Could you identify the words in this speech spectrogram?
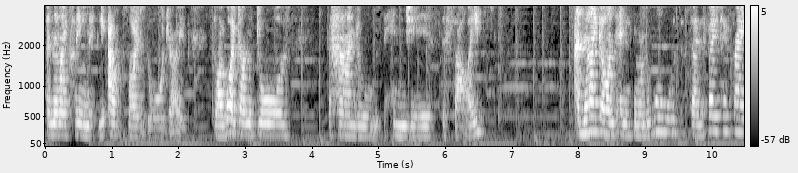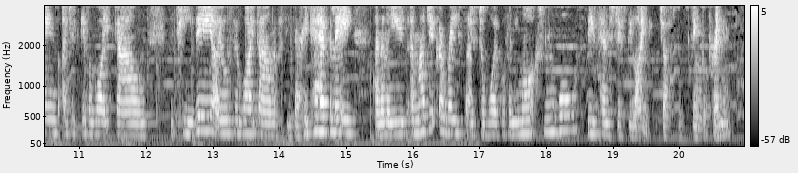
And then I clean the outside of the wardrobe. So I wipe down the doors, the handles, the hinges, the sides. And then I go on to anything on the walls, so the photo frames, I just give a wipe down. The TV, I also wipe down, obviously very carefully. And then I use a magic eraser just to wipe off any marks from the walls. These tend to just be like Jasper's fingerprints.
